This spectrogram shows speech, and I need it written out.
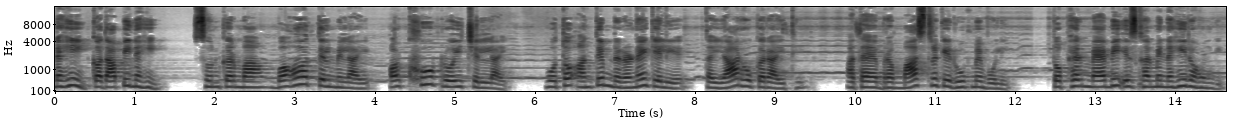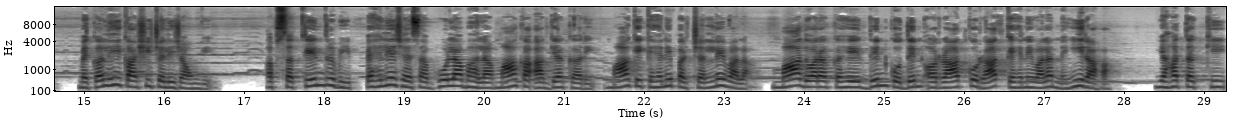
नहीं, कदापि नहीं। सुनकर माँ बहुत तिल मिलाई और खूब रोई चिल्लाई। वो तो अंतिम निर्णय के लिए तैयार होकर आई थी। अतः ब्रह्मास्त्र के रूप में बोली तो फिर मैं भी इस घर में नहीं रहूँगी। मैं कल ही काशी चली जाऊँगी। अब सत्येंद्र भी पहले जैसा भोला भाला माँ का आज्ञाकारी, माँ के कहने पर चलने वाला, माँ द्वारा कहे दिन को दिन और रात को रात कहने वाला नहीं रहा। यहाँ तक कि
